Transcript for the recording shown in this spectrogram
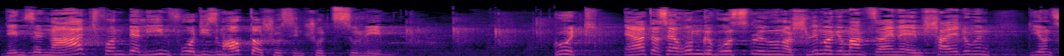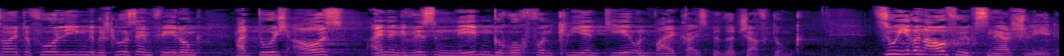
den Senat von Berlin vor diesem Hauptausschuss in Schutz zu nehmen. Gut, er hat das Herumgewurstel nur noch schlimmer gemacht. Seine Entscheidungen, die uns heute vorliegende Beschlussempfehlung, hat durchaus einen gewissen Nebengeruch von Klientel- und Wahlkreisbewirtschaftung. Zu Ihren Aufwüchsen, Herr Schlede.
